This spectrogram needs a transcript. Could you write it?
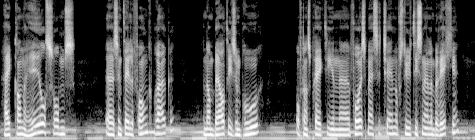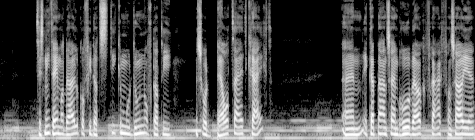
Hij kan heel soms uh, zijn telefoon gebruiken. En dan belt hij zijn broer. Of dan spreekt hij een voice message in of stuurt hij snel een berichtje. Het is niet helemaal duidelijk of hij dat stiekem moet doen of dat hij een soort beltijd krijgt. En ik heb aan zijn broer wel gevraagd van zou je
